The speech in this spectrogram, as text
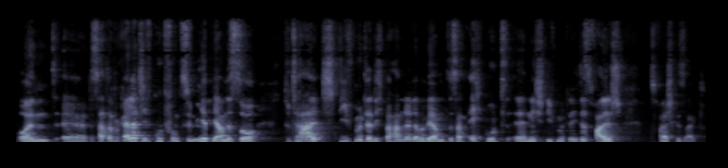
und äh, das hat dann relativ gut funktioniert. Wir haben das so total stiefmütterlich behandelt, aber wir haben, das hat echt gut, äh, nicht stiefmütterlich, das ist falsch, das ist falsch gesagt.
